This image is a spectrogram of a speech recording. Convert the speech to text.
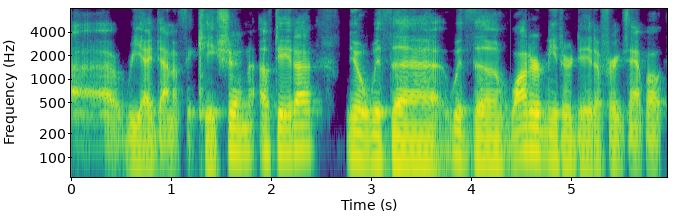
uh, re-identification of data. You know, with the with the water meter data, for example,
